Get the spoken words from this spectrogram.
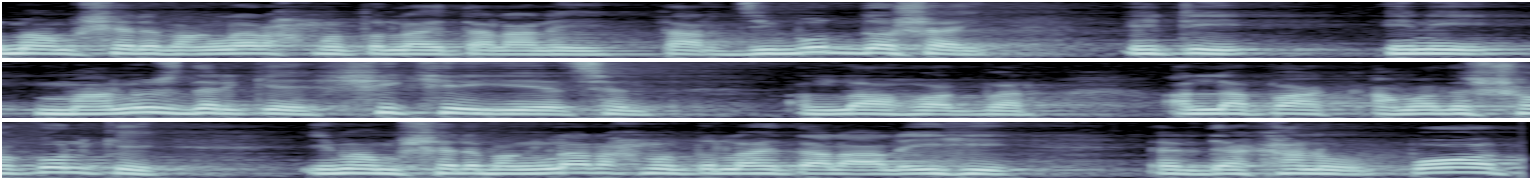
ইমাম শেরে বাংলা রহমতুল্লাহ তাল আলী তার জীবদ্দশায় এটি ইনি মানুষদেরকে শিখিয়ে গিয়েছেন। আল্লাহ আকবার। আল্লাহ পাক আমাদের সকলকে ইমাম শেরে বাংলা রহমতুল্লাহ তাল আলিহি এর দেখানো পথ,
